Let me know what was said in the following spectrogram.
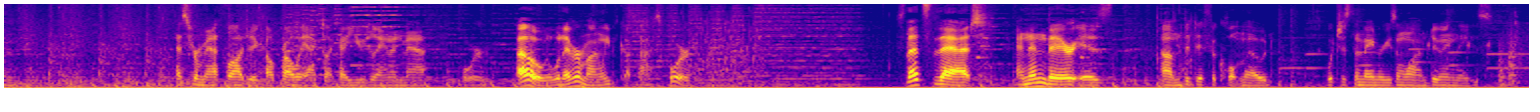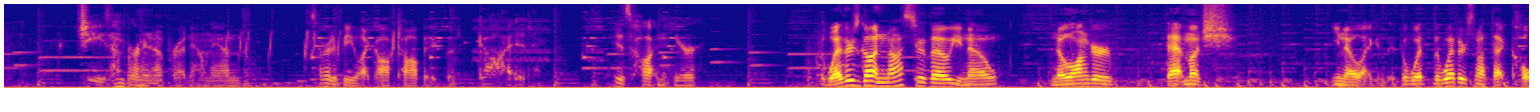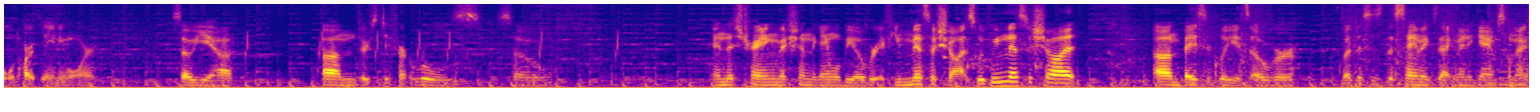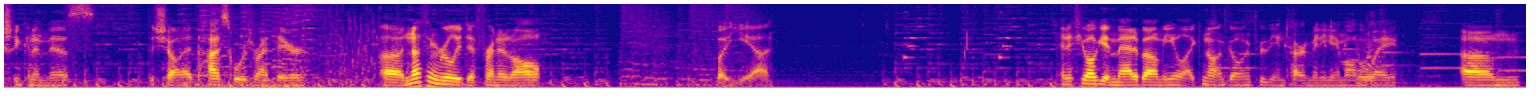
as for math logic, I'll probably act like I usually am in math for... Oh, well, never mind, we've got the high score. So that's that, and then there is um, the difficult mode, which is the main reason why I'm doing these. Jeez, I'm burning up right now, man. Sorry to be, like, off topic, but God, it is hot in here. The weather's gotten nicer though, you know. No longer that much, you know, like the the weather's not that cold hardly anymore. So yeah, um, there's different rules. So in this training mission, the game will be over if you miss a shot. So if we miss a shot, um, basically it's over. But this is the same exact mini game, so I'm actually gonna miss the shot. The high score is right there. Uh, nothing really different at all. But yeah. And if you all get mad about me, like, not going through the entire minigame all the way, um,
